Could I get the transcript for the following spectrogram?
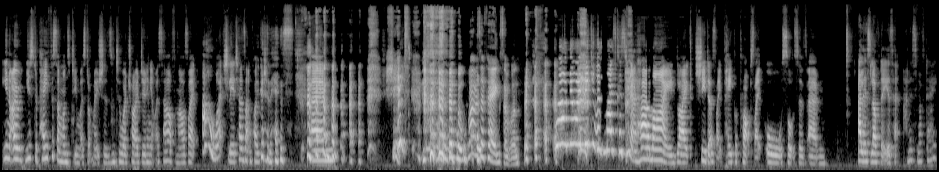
you know, I used to pay for someone to do my stop motions until I tried doing it myself, and I was like, oh, actually, it turns out I'm quite good at this. Um, Shit! Why was I paying someone? well, no, I think it was nice because you know her mind, like she does like paper props, like all sorts of. um Alice Loveday is her, Alice Loveday.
